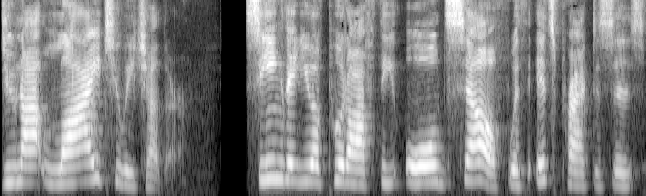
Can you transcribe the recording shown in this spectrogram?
Do not lie to each other, seeing that you have put off the old self with its practices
